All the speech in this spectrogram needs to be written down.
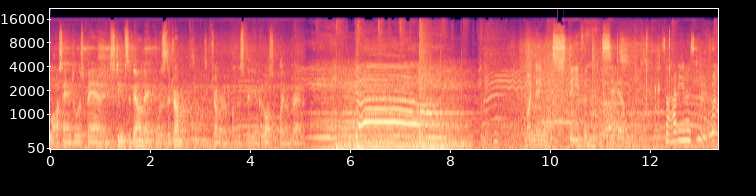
Los Angeles band, and Steve Sidelnyk was the drummer, the drummer on this video, who also played on Gravity. My name is Steven Sidelnyk. So how do you know Steve? Well,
